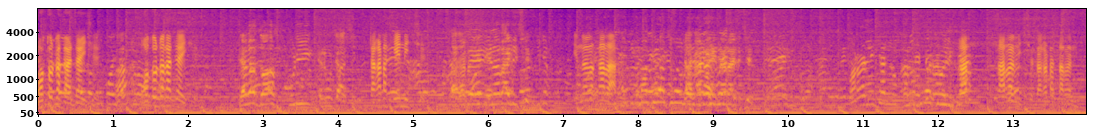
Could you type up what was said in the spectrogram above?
কত টাকা চাইছে? কত টাকা চাইছে? এরা দশ কুড়ি এরকম আছে টাকাটা কে নিচ্ছে? টাকাটা এনারাই দিচ্ছে এনারা কারা? টাকাটা এনারাই কার- কারা নিচ্ছে টাকাটা কারা নিচ্ছে।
